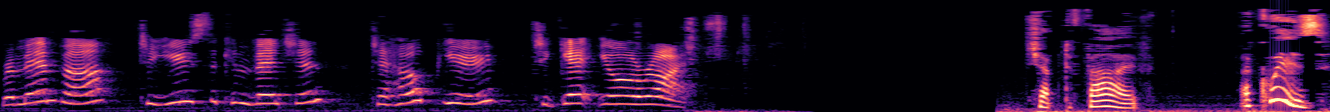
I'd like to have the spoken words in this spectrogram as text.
Remember to use the convention to help you to get your rights. Chapter 5 A quiz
